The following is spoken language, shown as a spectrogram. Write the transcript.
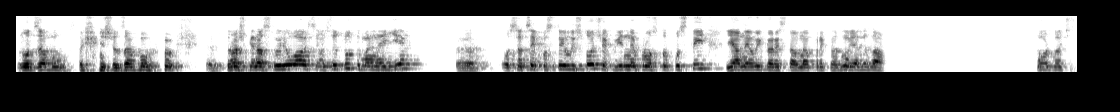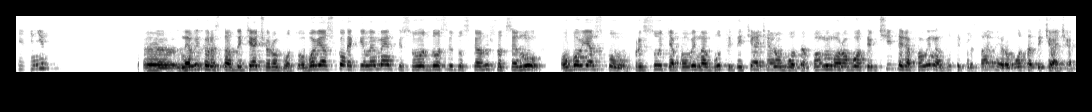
от забув, точніше забув, трошки розхвилювався. Ось тут у мене є. Ось оцей пустий листочок, він не просто пустий. Я не використав, наприклад, ну я не знаю, можна чи ні, е, не використав дитячу роботу. Обов'язково такі елементи свого досвіду скажу, що це ну обов'язково присутня повинна бути дитяча робота. Помимо роботи вчителя, повинна бути присутня робота дитяча.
